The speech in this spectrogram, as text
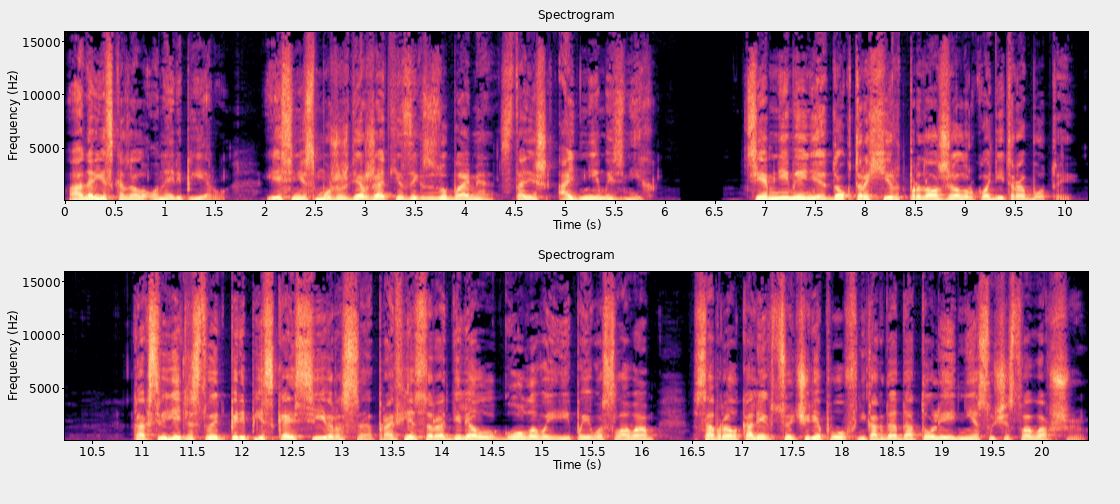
«Анри», — сказал он Эри Пьеру, — «если не сможешь держать язык за зубами, станешь одним из них». Тем не менее, доктор Хирт продолжал руководить работой. Как свидетельствует переписка Сиверса, профессор отделял головы и, по его словам, собрал коллекцию черепов, никогда до то ли не существовавшую.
